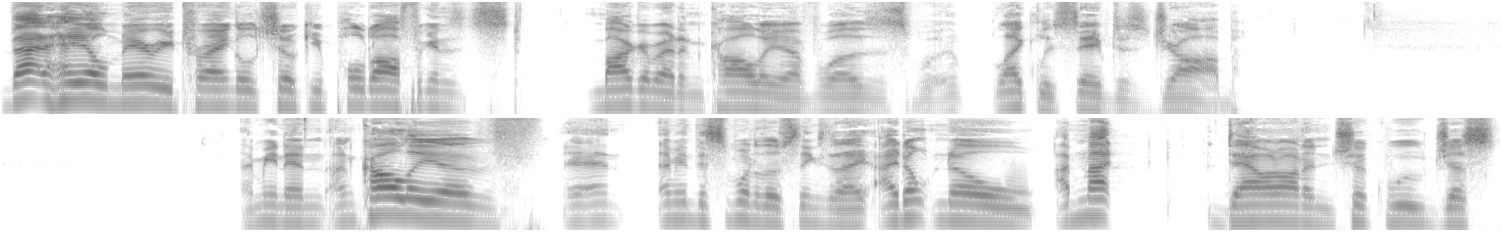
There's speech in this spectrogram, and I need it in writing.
that Hail Mary triangle choke he pulled off against Magomed Ankalaev was likely saved his job. I mean, and Ankalaev, and I mean, this is one of those things that I, I don't know. I'm not down on Nzechukwu just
